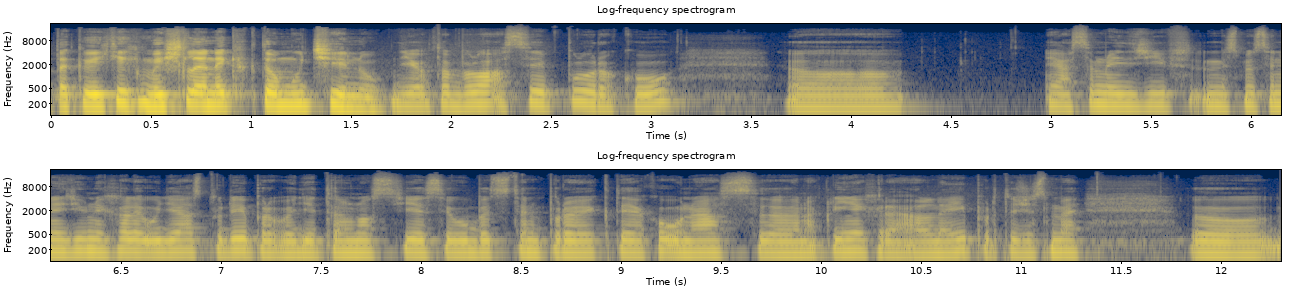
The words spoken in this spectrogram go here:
takových těch myšlenek k tomu činu? Jo, to bylo asi půl roku. Uh, já jsem nejdřív, my jsme se nejdřív nechali udělat studii proveditelnosti, jestli vůbec ten projekt je jako u nás eh, na klíněch reálný, protože jsme uh,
